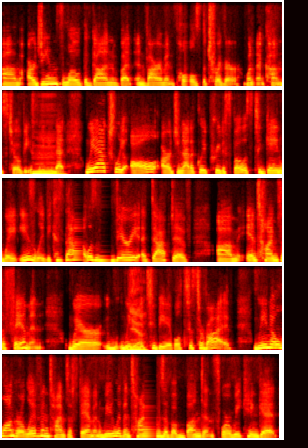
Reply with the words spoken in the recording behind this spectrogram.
um, our genes load the gun, but environment pulls the trigger when it comes to obesity. Mm. That we actually all are genetically predisposed to gain weight easily because that was very adaptive um, in times of famine where we yeah. need to be able to survive. We no longer live in times of famine. We live in times of abundance where we can get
